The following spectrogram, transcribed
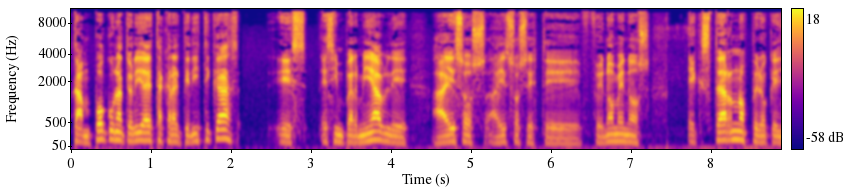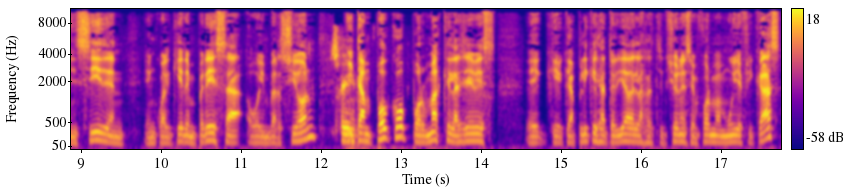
tampoco una teoría de estas características es, es impermeable a esos, a esos este, fenómenos externos pero que inciden en cualquier empresa o inversión. Y tampoco por más que la lleves eh, que, apliques la teoría de las restricciones en forma muy eficaz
